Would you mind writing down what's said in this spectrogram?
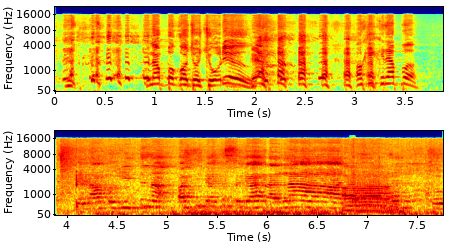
Kenapa kau cocok dia? Okey, kenapa? Kenapa kita nak pastikan kesegaran lah. Ah. Tu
